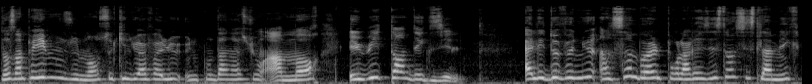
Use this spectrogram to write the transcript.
dans un pays musulman, ce qui lui a valu une condamnation à mort et huit ans d'exil. Elle est devenue un symbole pour la résistance islamique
